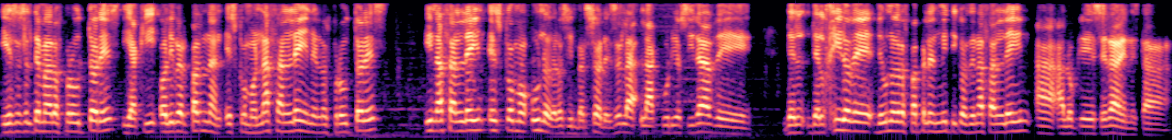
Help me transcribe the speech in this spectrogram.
Y ese es el tema de los productores y aquí Oliver Putnam es como Nathan Lane en los productores y Nathan Lane es como uno de los inversores. Es la, la curiosidad de, del, del giro de, de uno de los papeles míticos de Nathan Lane a, a lo que se da en esta,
